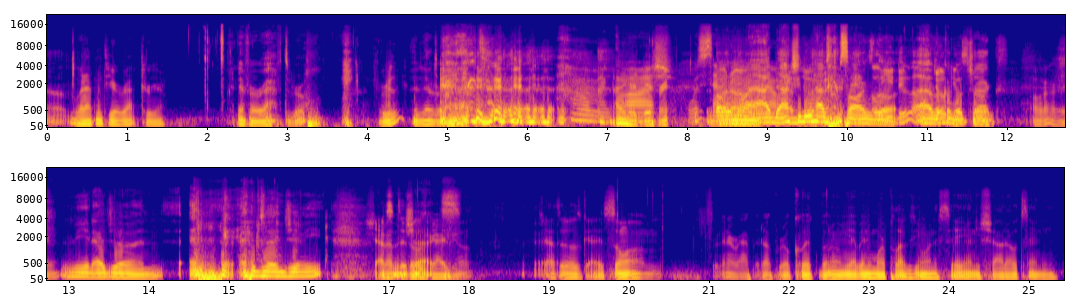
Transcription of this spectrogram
um, What happened to your rap career? I never rapped, bro. Really? I never rapped. Oh my gosh. I heard different. What's oh no, I, I actually do have some songs Oh, though. you do? I I, have a couple still. tracks. Oh, all right. Me and Edja and Edja and Jimmy. Shout out Some to those tracks. guys. Yo. Shout out to those guys. So um, we're gonna wrap it up real quick. But um, you have any more plugs you want to say? Any shout outs? Any?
